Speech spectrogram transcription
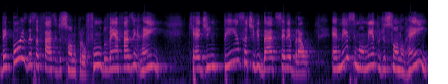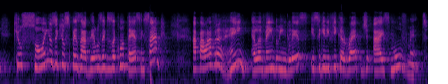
Depois dessa fase de sono profundo vem a fase REM, que é de intensa atividade cerebral. É nesse momento de sono REM que os sonhos e que os pesadelos eles acontecem, sabe? A palavra REM, ela vem do inglês e significa Rapid Eyes Movement.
